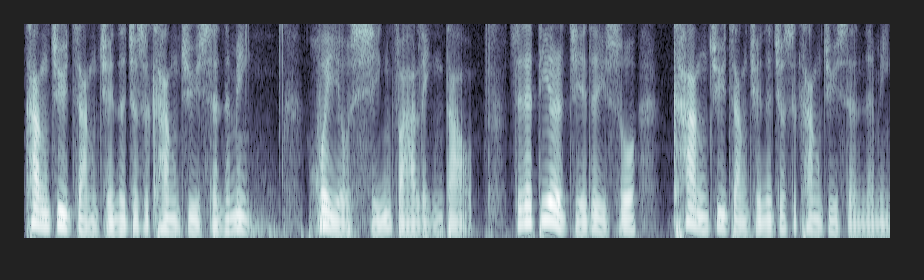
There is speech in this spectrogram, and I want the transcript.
抗拒掌权的，就是抗拒神的命，会有刑罚临到。所以在第二节这里说，抗拒掌权的，就是抗拒神的命，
